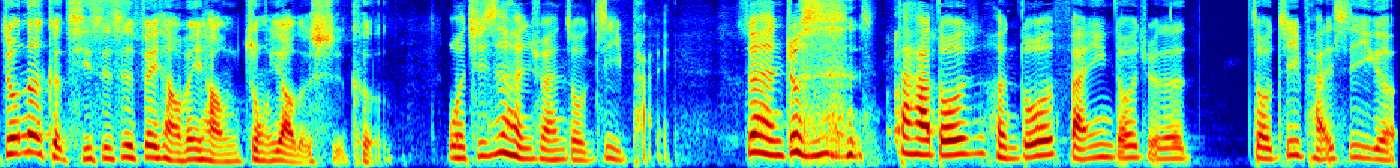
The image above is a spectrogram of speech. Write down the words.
就那个其实是非常非常重要的时刻。我其实很喜欢走记牌，虽然就是 大家都很多反应都觉得走记牌是一个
